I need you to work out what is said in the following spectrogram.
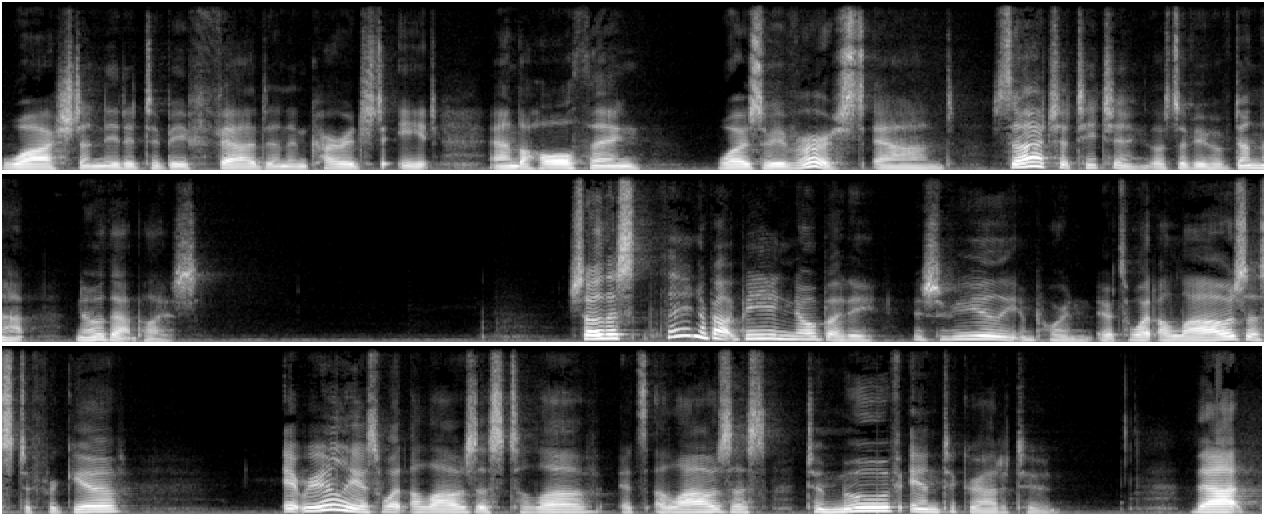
washed and needed to be fed and encouraged to eat. And the whole thing was reversed. And such a teaching, those of you who've done that know that place. So, this thing about being nobody is really important. It's what allows us to forgive. It really is what allows us to love. It allows us to move into gratitude. That,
